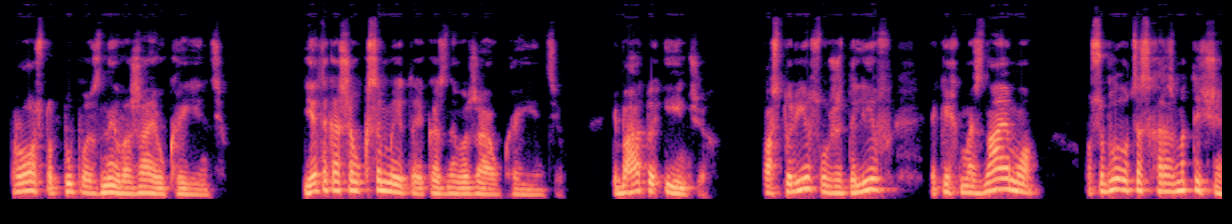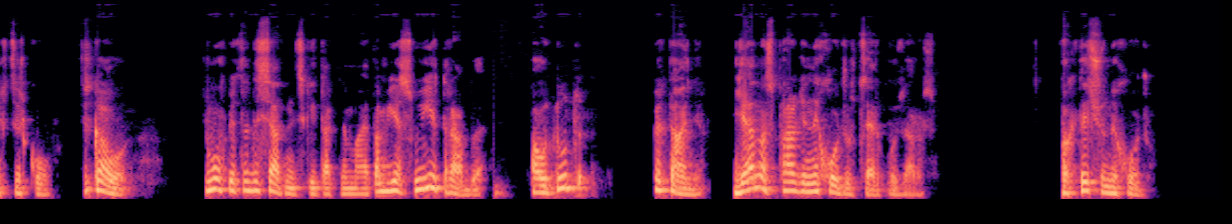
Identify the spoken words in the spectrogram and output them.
просто тупо зневажає українців. Є така ще Оксамита, яка зневажає українців, і багато інших пасторів, служителів, яких ми знаємо, особливо це з харизматичних церков. Цікаво, чому в П'ятидесятницькій так немає? Там є свої трабли. А отут питання. Я насправді не ходжу в церкву зараз. Фактично не ходжу.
